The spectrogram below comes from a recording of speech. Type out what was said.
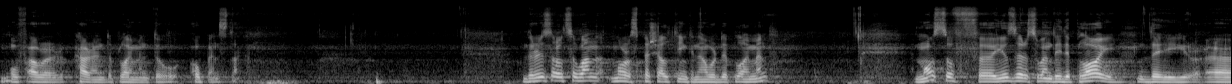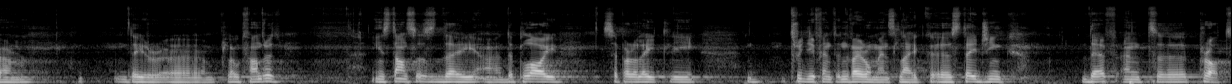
move our current deployment to OpenStack. There is also one more special thing in our deployment. Most of uh, users, when they deploy their, um, their uh, Cloud Foundry instances, they uh, deploy separately three different environments like uh, staging, dev, and uh, prod.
